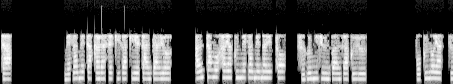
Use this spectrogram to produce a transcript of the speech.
た。目覚めたから席が消えたんだよ。あんたも早く目覚めないと、すぐに順番が来る。僕の8つ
